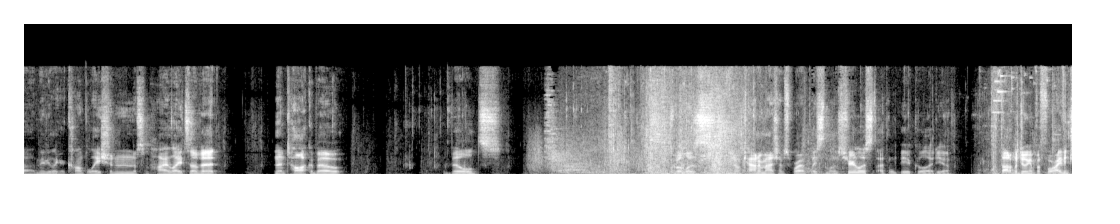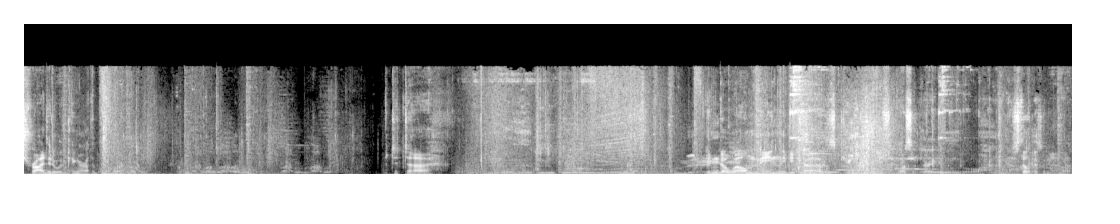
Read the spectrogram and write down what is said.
uh, maybe like a compilation of some highlights of it, and then talk about the builds, as well as you know counter matchups where I place them on the tier list. I think it'd be a cool idea. I thought about doing it before. I even tried to do it with King Arthur before, but it uh, didn't go well mainly because King Arthur wasn't very good in duel. Still isn't, but...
